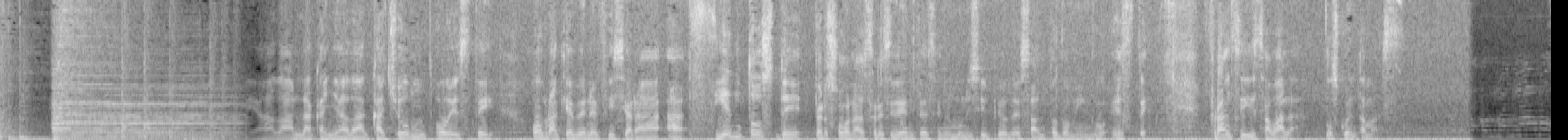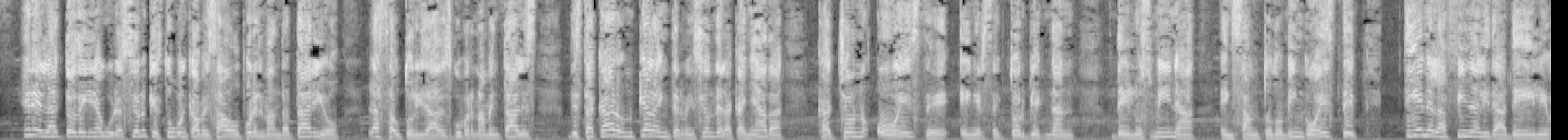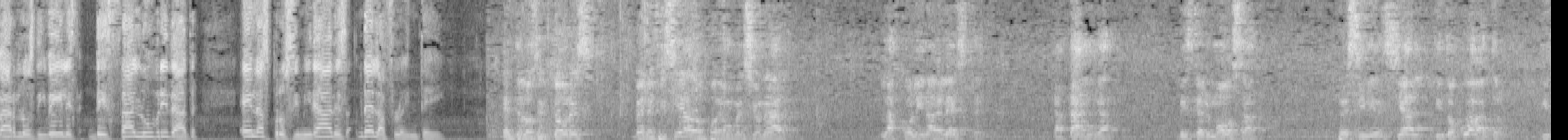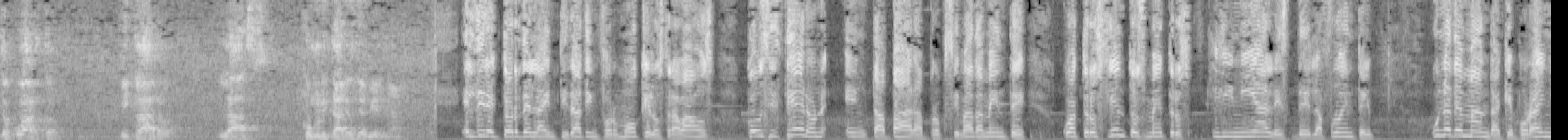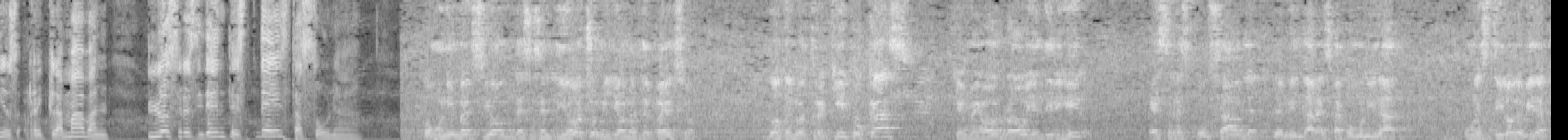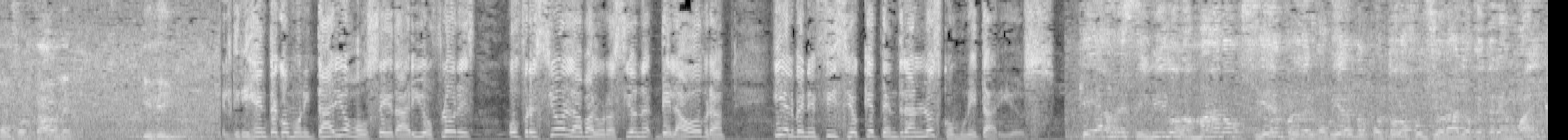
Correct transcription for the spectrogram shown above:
La cañada Cachón Oeste, obra que beneficiará a cientos de personas residentes en el municipio de Santo Domingo Este. Francis Zavala nos cuenta más. En el acto de inauguración que estuvo encabezado por el mandatario, las autoridades gubernamentales destacaron que la intervención de la cañada Cachón Oeste en el sector Vietnam de Los Mina, en Santo Domingo Este, tiene la finalidad de elevar los niveles de salubridad en las proximidades del afluente. Entre los sectores beneficiados podemos mencionar las colinas del Este, Catanga, Vista Hermosa, Residencial Tito IV, Tito IV y claro, las comunitarios de Vietnam. El director de la entidad informó que los trabajos consistieron en tapar aproximadamente 400 metros lineales del afluente, una demanda que por años reclamaban los residentes de esta zona. Con una inversión de 68 millones de pesos, donde nuestro equipo CAS, que me honro hoy en dirigir, es responsable de brindar a esta comunidad un estilo de vida confortable y digno. El dirigente comunitario José Darío Flores ofreció la valoración de la obra y el beneficio que tendrán los comunitarios. Que han recibido la mano siempre del gobierno por todos los funcionarios que tenemos ahí.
